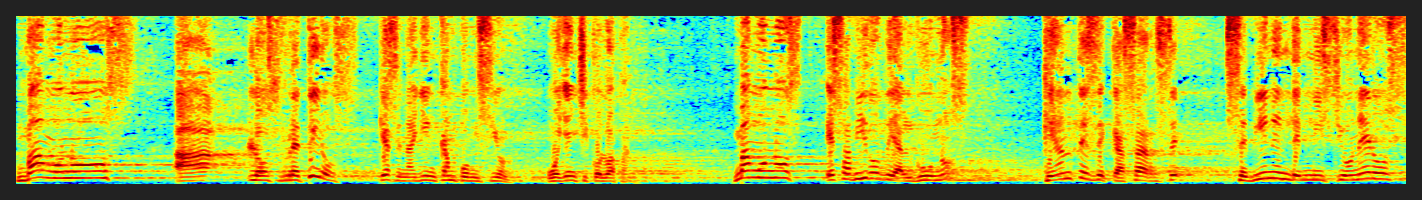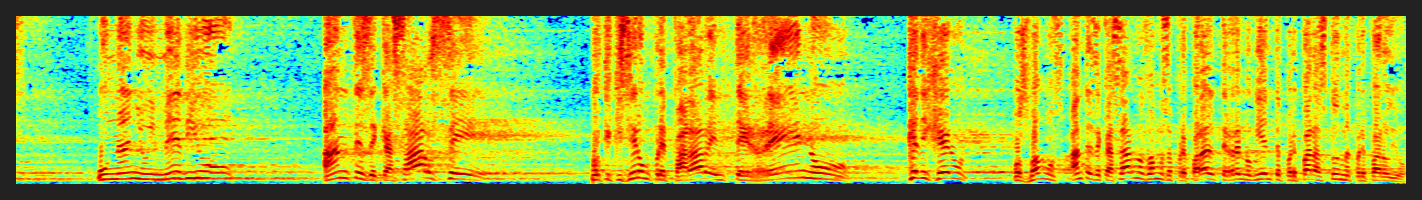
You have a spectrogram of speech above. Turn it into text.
Vámonos a los retiros que hacen allí en Campo Misión o allá en Chicoloapan. Vámonos, he sabido de algunos que antes de casarse se vienen de misioneros un año y medio antes de casarse, porque quisieron preparar el terreno. ¿Qué dijeron? Pues vamos, antes de casarnos vamos a preparar el terreno bien, te preparas tú y me preparo yo.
